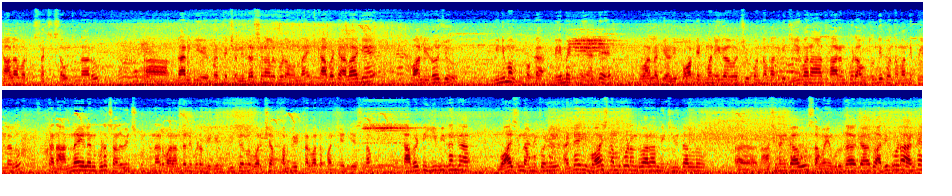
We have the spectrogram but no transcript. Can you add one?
చాలా వరకు సక్సెస్ అవుతున్నారు. దానికి ప్రత్యక్ష నిదర్శనాలు కూడా ఉన్నాయి. కాబట్టి అలాగే వాళ్ళు ఈరోజు మినిమం ఒక పేమెంట్ని అంటే వాళ్ళకి అది పాకెట్ మనీ కావచ్చు కొంతమందికి జీవనాధారం కూడా అవుతుంది. కొంతమంది పిల్లలు తన అన్నయ్యలను కూడా చదివించుకుంటున్నారు. వాళ్ళందరినీ కూడా మీకు ఇన్ ఫ్యూచర్లో వర్క్షాప్ కంప్లీట్ తర్వాత పరిచయం చేస్తాం. కాబట్టి ఈ విధంగా వాయిస్ నమ్ముకొని అంటే ఈ వాయిస్ నమ్ముకోవడం ద్వారా మీ జీవితాల్లో నాశనం కావు సమయం వృధా కాదు. అది కూడా అంటే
